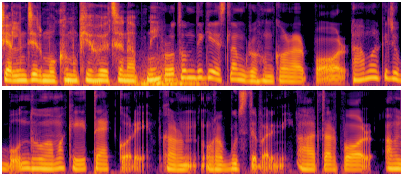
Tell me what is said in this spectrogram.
চ্যালেঞ্জের মুখোমুখি হয়েছেন আপনি? প্রথম দিকে ইসলাম গ্রহণ করার পর আমার কিছু বন্ধু আমাকে ত্যাগ করে, কারণ ওরা বুঝতে পারেনি। আর তারপর আমি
